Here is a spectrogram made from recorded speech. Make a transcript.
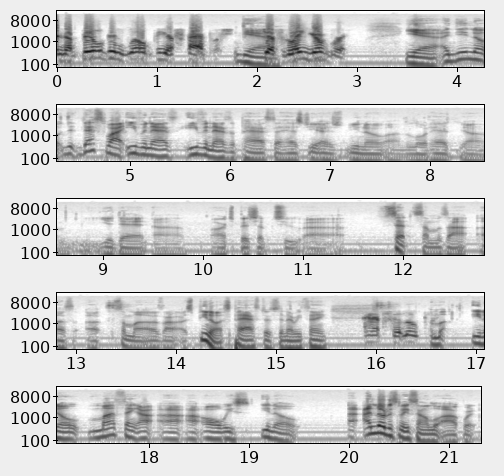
and the building will be established. Yeah. Just lay your brick. Yeah, and you know th- that's why even as even as a pastor has as you know uh, the Lord had um, your dad uh, Archbishop to uh, set some of our us uh, some of us uh, you know as pastors and everything. Absolutely. Um, you know my thing I, I, I always you know I, I know this may sound a little awkward.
